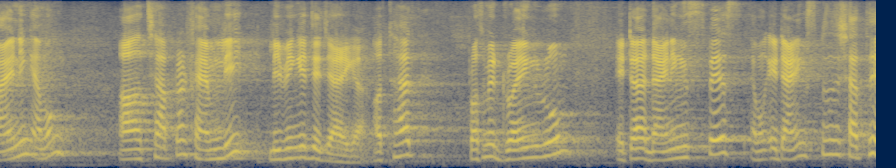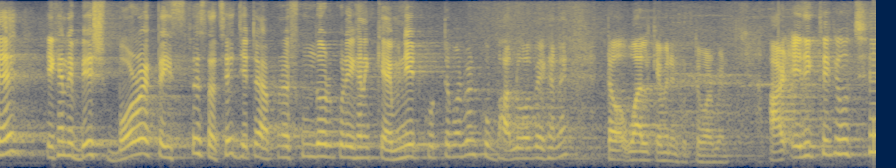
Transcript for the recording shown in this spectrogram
ডাইনিং এবং হচ্ছে আপনার ফ্যামিলি লিভিংয়ের যে জায়গা। অর্থাৎ প্রথমে ড্রয়িং রুম এটা ডাইনিং স্পেস এবং এই ডাইনিং স্পেসের সাথে এখানে বেশ বড় একটা স্পেস আছে যেটা আপনারা সুন্দর করে এখানে ক্যাবিনেট করতে পারবেন। খুব ভালোভাবে এখানে একটা ওয়াল ক্যাবিনেট করতে পারবেন। আর এদিক থেকে হচ্ছে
